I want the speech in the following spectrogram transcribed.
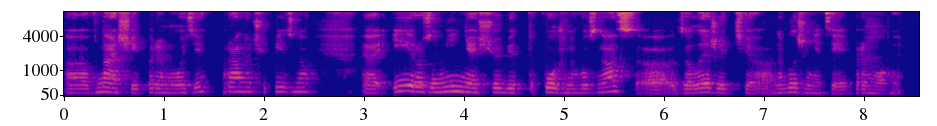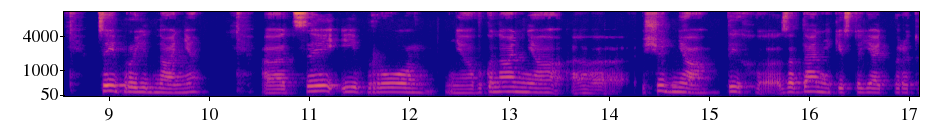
в нашій перемозі рано чи пізно, і розуміння, що від кожного з нас е, залежить е, наближення цієї перемоги. Це і про єднання, е, це і про е, виконання е, щодня тих е, завдань, які стоять перед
